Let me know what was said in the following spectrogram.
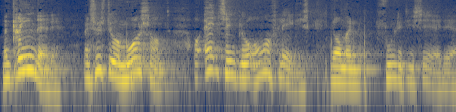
Man grinede af det. Man synes, det var morsomt. Og alting blev overfladisk, når man fulgte de serier der.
